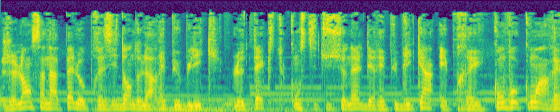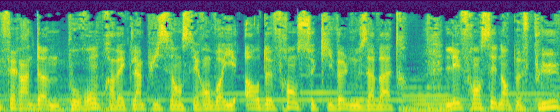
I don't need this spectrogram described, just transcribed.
Je lance un appel au président de la République. Le texte constitutionnel des Républicains est prêt. Convoquons un référendum pour rompre avec l'impuissance et renvoyer hors de France ceux qui veulent nous abattre. Les Français n'en peuvent plus.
